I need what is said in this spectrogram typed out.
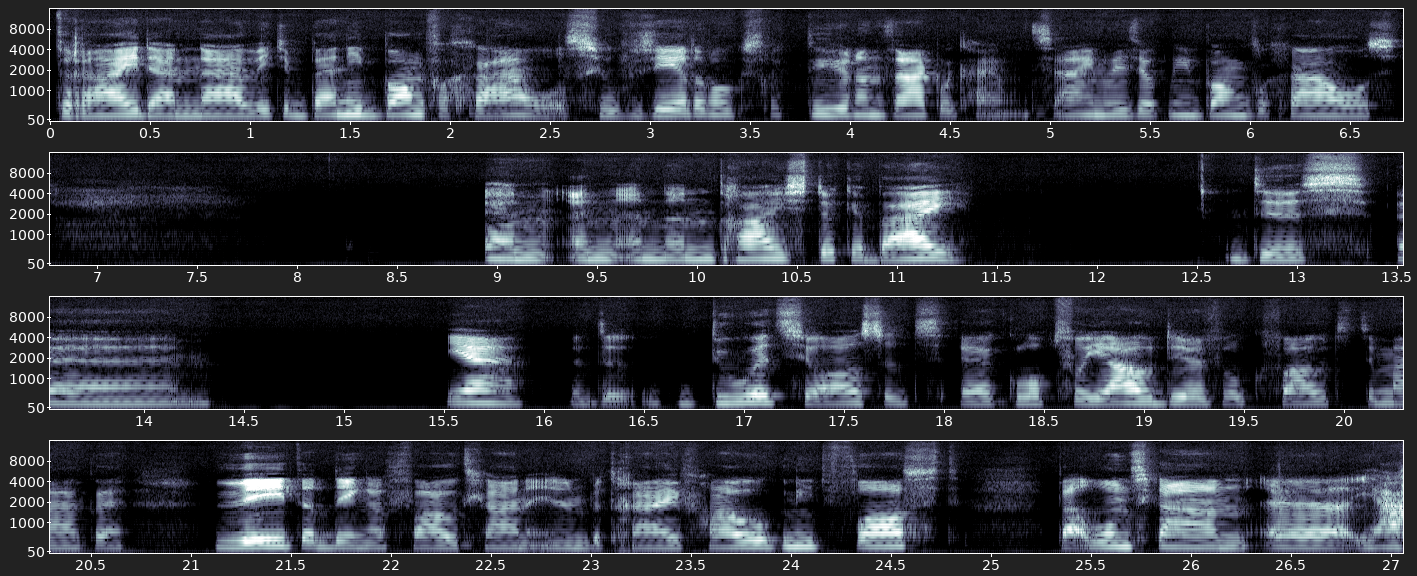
draai daarna, weet je, ben niet bang voor chaos. Hoeveer er ook structuur en zakelijkheid moet zijn, wees ook niet bang voor chaos. En, en, en, en draai stukken bij. Dus... Um, ja, doe het zoals het uh, klopt voor jou. Durf ook fouten te maken. Weet dat dingen fout gaan in een bedrijf. Hou ook niet vast. Bij ons gaan, uh, ja,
